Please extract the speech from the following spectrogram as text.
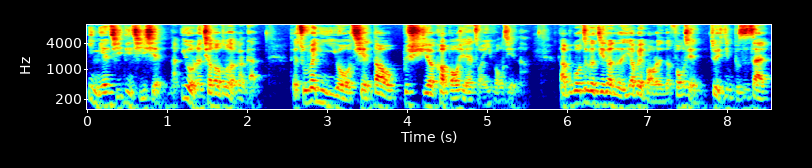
一年期定期险，那又能敲到多少杠杆？对，除非你有钱到不需要靠保险来转移风险了。那不过这个阶段的要被保人的风险就已经不是在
